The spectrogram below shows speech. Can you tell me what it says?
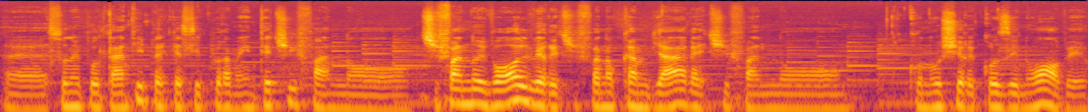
Eh, sono importanti perché sicuramente ci fanno, ci fanno evolvere, ci fanno cambiare, ci fanno conoscere cose nuove,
